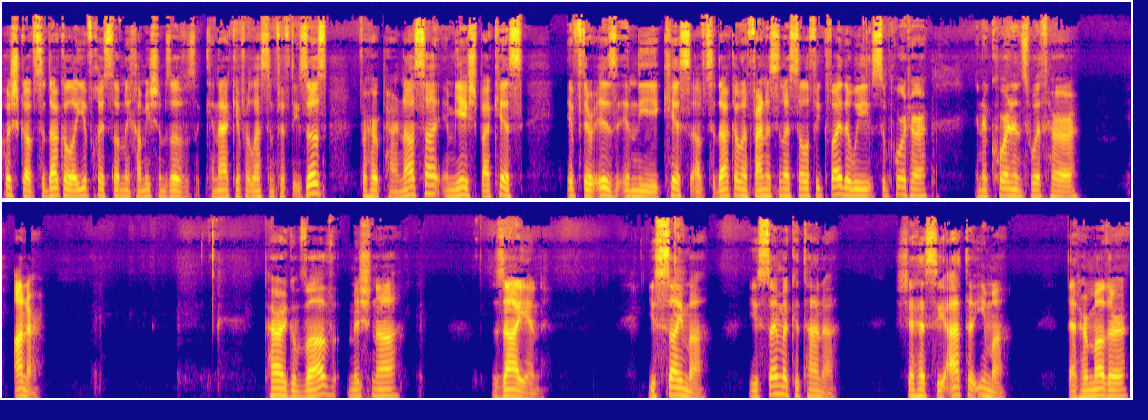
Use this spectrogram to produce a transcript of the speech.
Pushka of Tzedakah, cannot give her less than 50 zuz for her Parnasa, im yesh bakis, if there is in the kis of tzedakah and we support her in accordance with her honor. Paragavav Mishnah Zayin. Yisaima Yisaima Katana Shehesiata Ima that her mother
